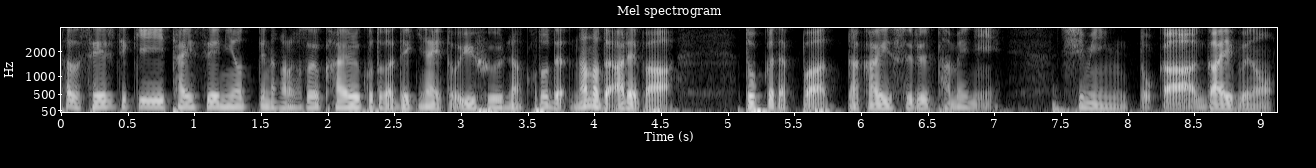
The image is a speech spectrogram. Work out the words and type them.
ただ政治的体制によってなかなかそれを変えることができないというふうなことで、なのであれば、どっかでやっぱ打開するために、市民とか外部の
